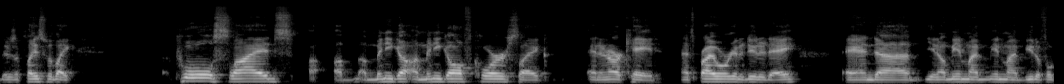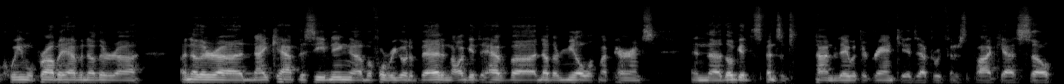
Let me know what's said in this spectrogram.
there's a place with like pool slides, a, a mini a mini golf course, like and an arcade. That's probably what we're gonna do today. And uh, you know, me and my me and my beautiful queen will probably have another uh, another uh, nightcap this evening uh, before we go to bed, and I'll get to have uh, another meal with my parents and uh, they'll get to spend some time today with their grandkids after we finish the podcast. So,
